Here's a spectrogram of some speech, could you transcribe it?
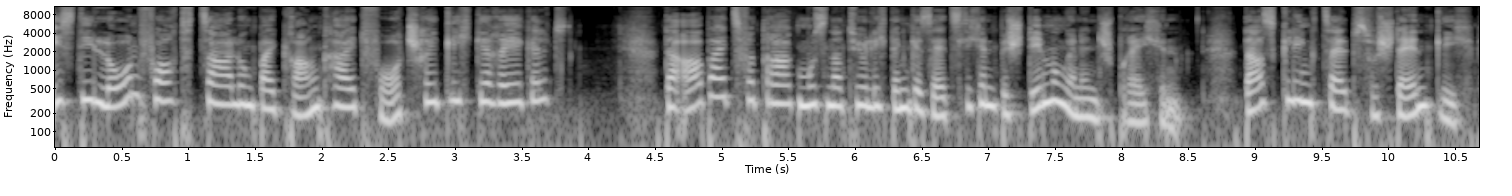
Ist die Lohnfortzahlung bei Krankheit fortschrittlich geregelt? Der Arbeitsvertrag muss natürlich den gesetzlichen Bestimmungen entsprechen. Das klingt selbstverständlich.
